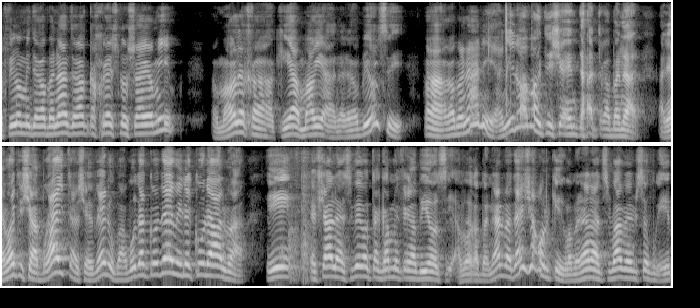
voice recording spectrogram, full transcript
אפילו מדרבנן זה רק אחרי שלושה ימים. אמר לך, כי אמר יענה לרבי יוסי, אה, רבנני, אני לא אמרתי שאין דעת רבנן, אני אמרתי שהברייתא שהבאנו בעמוד הקודם היא לכולי עלמא. היא, אפשר להסביר אותה גם לפי רבי יוסי, אבל רבנן ודאי שחולקים, רבנן עצמם הם סוברים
